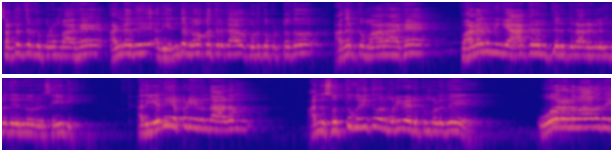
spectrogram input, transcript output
சட்டத்திற்கு புறம்பாக அல்லது அது எந்த நோக்கத்திற்காக கொடுக்கப்பட்டதோ அதற்கு மாறாக பலரும் இங்கே ஆக்கிரமித்திருக்கிறார்கள் என்பது இன்னொரு செய்தி. அது எது எப்படி இருந்தாலும் அந்த சொத்து குறித்து ஒரு முடிவை எடுக்கும் பொழுது ஓரளவாவது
